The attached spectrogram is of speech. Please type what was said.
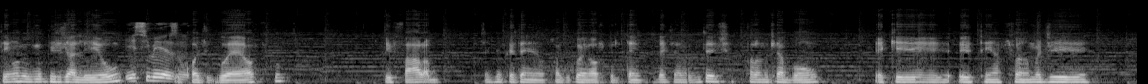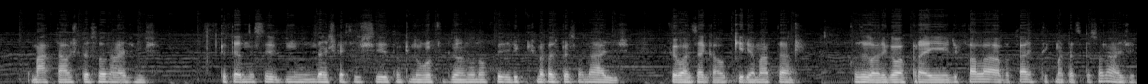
tem um amigo meu que já leu Esse o mesmo. código élfico e fala, sempre que tem o código élfico, ele tem, tem muita gente falando que é bom, é que ele tem a fama de matar os personagens. Porque até nesse, num das que assistiram aqui no Wolf Gun, não foi ele que quis matar os personagens. Foi o Azagal que queria matar. Quando agora ligava pra ele e falava, cara, tem que matar esse personagem.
